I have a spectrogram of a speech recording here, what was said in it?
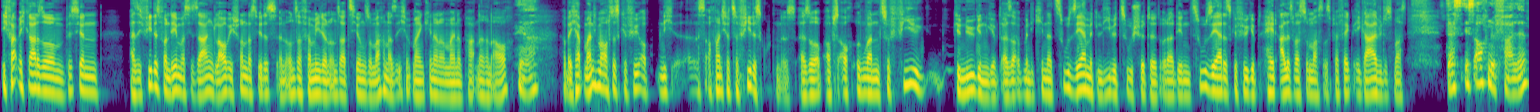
Ich frage mich gerade so ein bisschen, also vieles von dem, was Sie sagen, glaube ich schon, dass wir das in unserer Familie und unserer Erziehung so machen. Also ich mit meinen Kindern und meine Partnerin auch. Ja. Aber ich habe manchmal auch das Gefühl, ob nicht es auch manchmal zu viel des Guten ist. Also ob es auch irgendwann zu viel Genügen gibt. Also ob man die Kinder zu sehr mit Liebe zuschüttet oder denen zu sehr das Gefühl gibt, hey, alles, was du machst, ist perfekt, egal wie du es machst. Das ist auch eine Falle.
